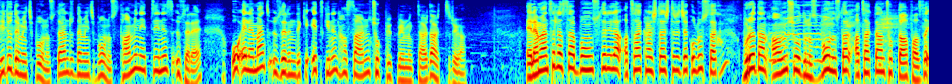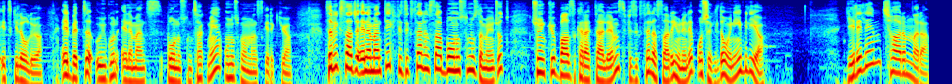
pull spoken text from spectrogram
Hydro Damage bonus, Dendro Damage bonus tahmin ettiğiniz üzere o element üzerindeki etkinin hasarını çok büyük bir miktarda arttırıyor. Elemental hasar bonuslarıyla atağı karşılaştıracak olursak buradan almış olduğunuz bonuslar ataktan çok daha fazla etkili oluyor. Elbette uygun element bonusunu takmayı unutmamanız gerekiyor. Tabii ki sadece element değil fiziksel hasar bonusumuz da mevcut. Çünkü bazı karakterlerimiz fiziksel hasara yönelip o şekilde oynayabiliyor. Gelelim çağrımlara.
